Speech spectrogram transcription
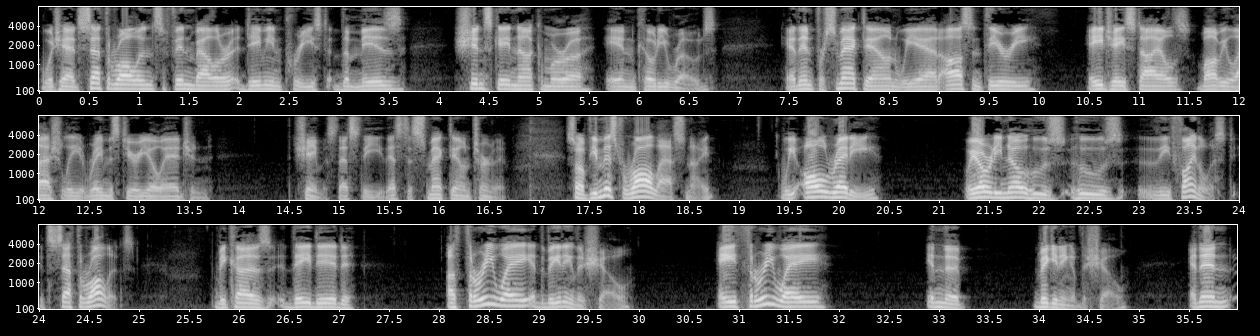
which had Seth Rollins, Finn Balor, Damian Priest, The Miz, Shinsuke Nakamura, and Cody Rhodes. And then for SmackDown, we had Austin Theory, AJ Styles, Bobby Lashley, Rey Mysterio, Edge, and Sheamus. That's the that's the SmackDown tournament. So if you missed Raw last night, we already we already know who's who's the finalist. It's Seth Rollins because they did a three-way at the beginning of the show, a three-way in the beginning of the show, and then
